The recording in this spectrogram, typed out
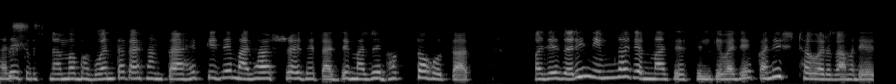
हरे कृष्ण. मग भगवंत काय सांगता आहेत की जे माझा आश्रय घेतात जे माझे भक्त होतात म्हणजे जरी निम्न जन्माचे असतील किंवा जे कनिष्ठ वर्गामध्ये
